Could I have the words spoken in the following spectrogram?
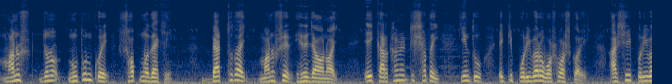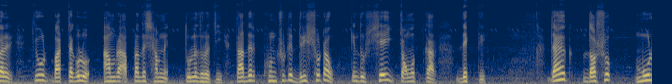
মানুষ যেন নতুন করে স্বপ্ন দেখে। ব্যর্থতাই মানুষের হেরে যাওয়া নয়। এই কারখানাটির সাথেই কিন্তু একটি পরিবারও বসবাস করে। আর সেই পরিবারের কিউট বাচ্চাগুলো আমরা আপনাদের সামনে তুলে ধরেছি। তাদের খুনসুটির দৃশ্যটাও কিন্তু সেই চমৎকার দেখতে। যাই হোক, দর্শক মূল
